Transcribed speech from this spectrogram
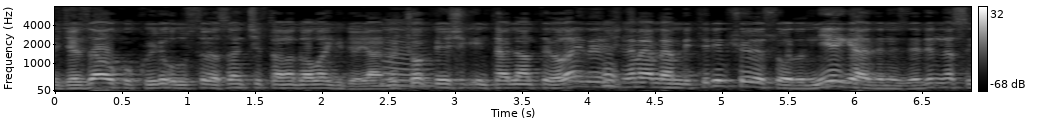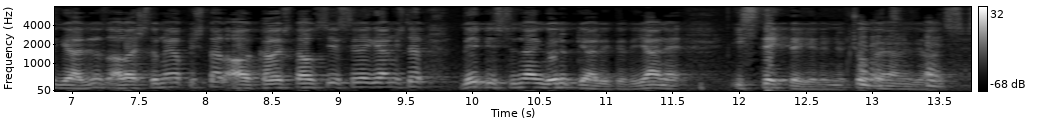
e, ceza hukukuyla uluslararası çift ana dala gidiyor. Yani böyle çok değişik interlant bir olay ve hemen ben bitireyim. Şöyle sordum. Niye geldiniz dedim. Nasıl geldiniz? Araştırma yapmışlar. Arkadaş tavsiyesiyle gelmişler. Web üstünden görüp geldik dedi. Yani istekle geliniyor. Çok Evet, önemli bir evet. hadise.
